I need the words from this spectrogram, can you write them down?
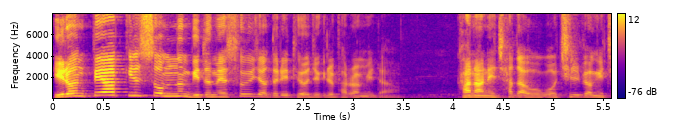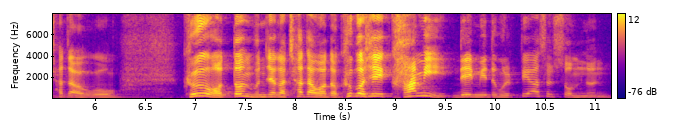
이런 빼앗길 수 없는 믿음의 소유자들이 되어지기를 바랍니다. 가난이 찾아오고 질병이 찾아오고 그 어떤 문제가 찾아와도 그것이 감히 내 믿음을 빼앗을 수 없는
